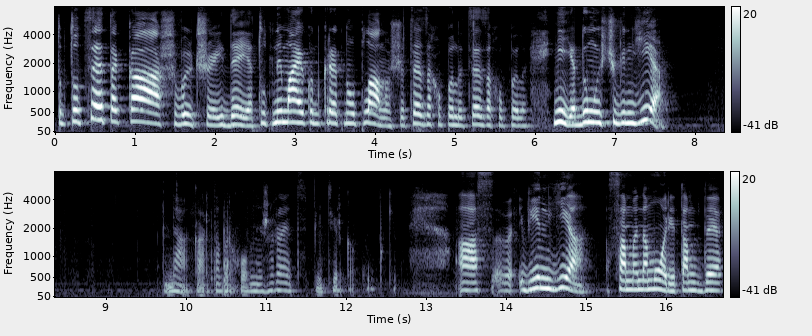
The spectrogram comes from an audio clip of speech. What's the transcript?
Тобто це така швидша ідея. Тут немає конкретного плану, що це захопили, це захопили. Ні, я думаю, що він є. Да, карта Верховний Жрець, п'ятірка кубків. А він є саме на морі, там, де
